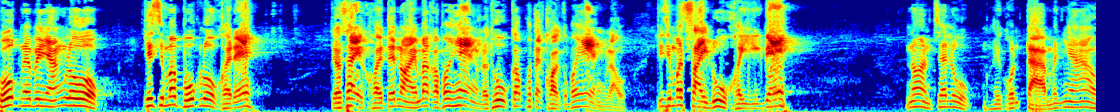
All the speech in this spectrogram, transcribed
ปลุกในเป็นหยังลูกจะสิมาปลุกลูกข่อยเด้จะใส่ข่อยแต่หน่อยมากกับพ่อแห้งเราถูกกับแต่ข่อยกับพ่อแห้งเราจะสิมาใส่ลูกข่อยอีกเด้นอนซะลูกให้ขนตามันยาว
